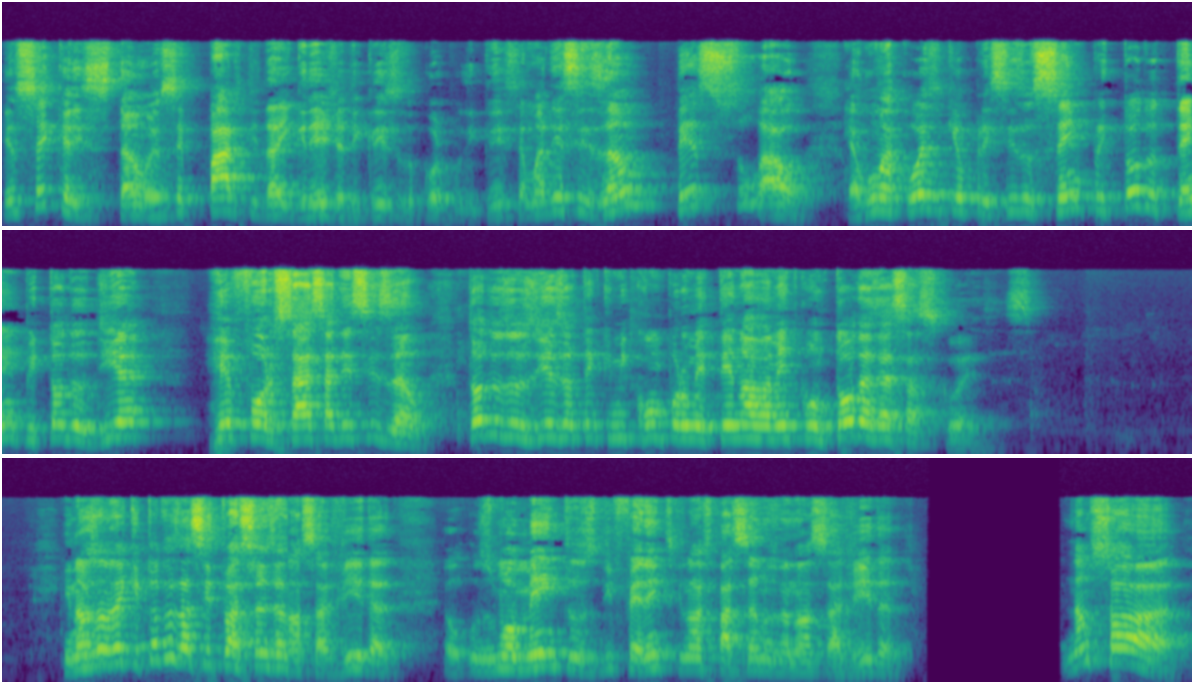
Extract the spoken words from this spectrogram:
Eu ser cristão, eu ser parte da igreja de Cristo, do corpo de Cristo, é uma decisão pessoal. É alguma coisa que eu preciso sempre, todo tempo e todo dia reforçar essa decisão. Todos os dias eu tenho que me comprometer novamente com todas essas coisas. E nós vamos ver que todas as situações da nossa vida, os momentos diferentes que nós passamos na nossa vida, não só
